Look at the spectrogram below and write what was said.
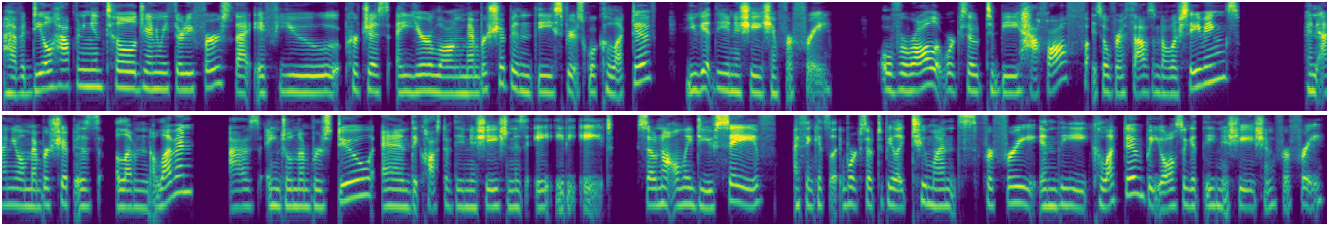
I have a deal happening until January 31st that if you purchase a year long membership in the Spirit School Collective, you get the initiation for free. Overall, it works out to be half off. It's over a $1,000 savings. An annual membership is 1111 as angel numbers do, and the cost of the initiation is 888. So not only do you save, I think it works out to be like 2 months for free in the collective, but you also get the initiation for free.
